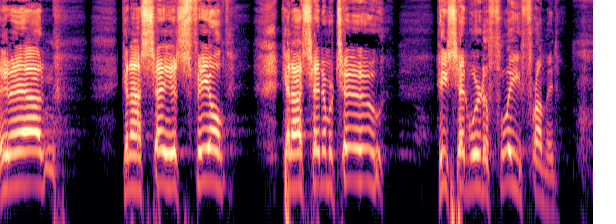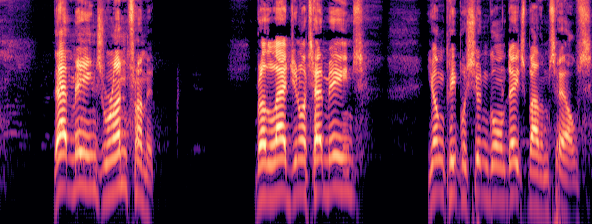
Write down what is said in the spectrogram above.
Amen. Can I say it's filled? Can I say number two? He said we're to flee from it. That means run from it. Brother Lad, you know what that means? Young people shouldn't go on dates by themselves.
